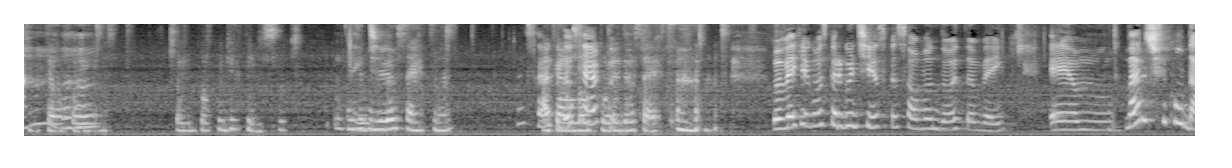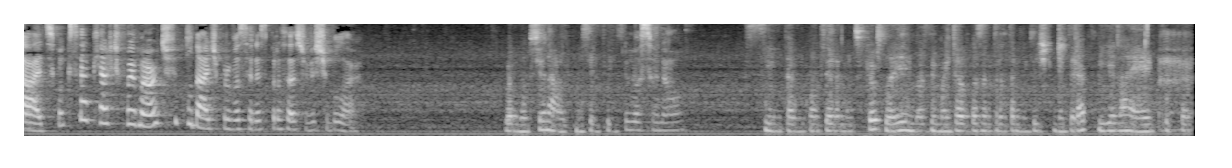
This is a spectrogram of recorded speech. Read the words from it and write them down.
Ah, Então aham. foi, foi um pouco difícil. Mas Entendi. depois deu certo, né? Deu certo, Aquela deu certo. loucura deu certo. Vou ver aqui algumas perguntinhas que o pessoal mandou também. É, hum, maiores dificuldades. Qual que você acha que foi a maior dificuldade pra você nesse processo de vestibular? Foi emocional, com certeza. Emocional. Sim, tava acontecendo muitos problemas. Minha mãe tava fazendo tratamento de quimioterapia na época.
